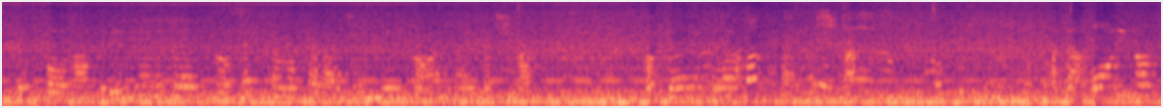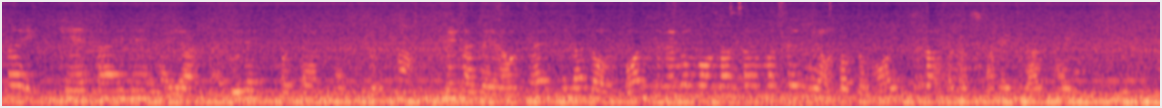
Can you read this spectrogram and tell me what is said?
前方のプレミアムクラスのお客様から順にご案内いたしますご協力はお願いいたしますまたお降りの際携帯電話やタブレット端末メガネやお財布などお忘れ物をなさいませんようどうぞもう一度お確かめください。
